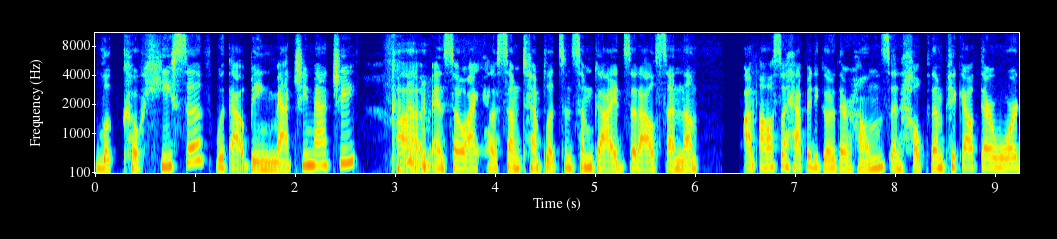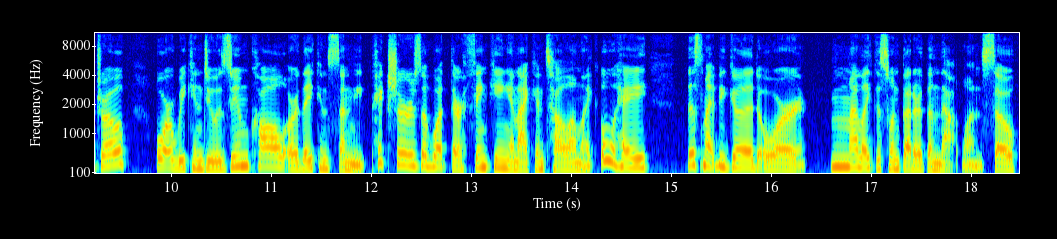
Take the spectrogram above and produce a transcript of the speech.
look cohesive without being matchy matchy. Um, and so I have some templates and some guides that I'll send them. I'm also happy to go to their homes and help them pick out their wardrobe, or we can do a Zoom call, or they can send me pictures of what they're thinking, and I can tell them, like, oh, hey, this might be good, or mm, I like this one better than that one. So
